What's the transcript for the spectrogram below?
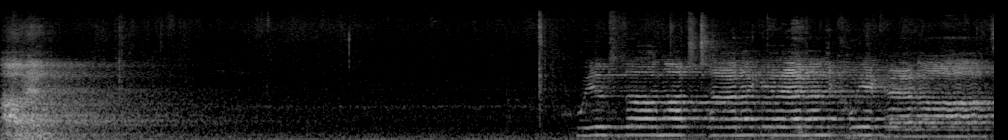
Amen. Wilt thou not turn again and quicken us,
